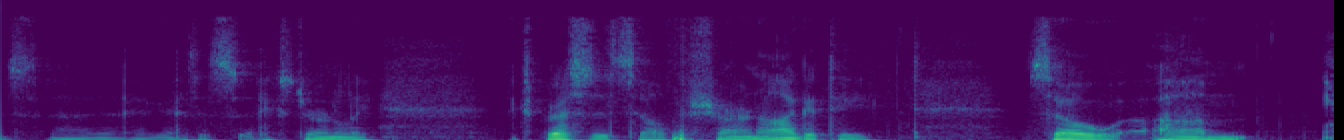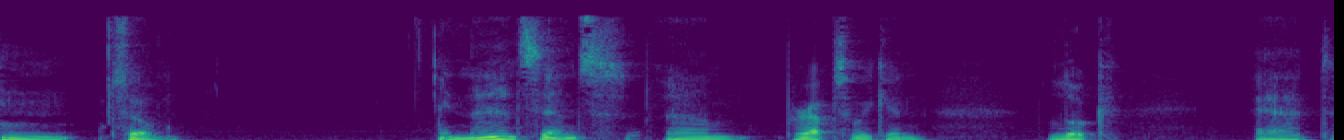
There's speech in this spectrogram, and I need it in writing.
as, uh, as it externally expresses itself, sharanagati. So, um, so in that sense, um, perhaps we can look at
